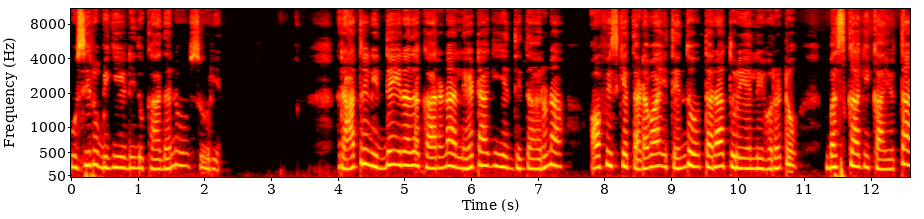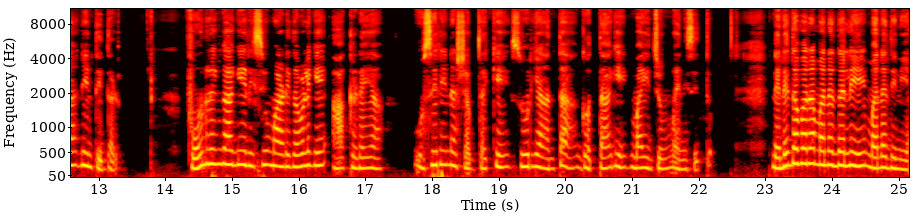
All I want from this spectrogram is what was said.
ಉಸಿರು ಬಿಗಿ ಹಿಡಿದು ಕಾದನು ಸೂರ್ಯ. ರಾತ್ರಿ ನಿದ್ದೆ ಇರದ ಕಾರಣ ಲೇಟಾಗಿ ಎದ್ದಿದ್ದ ಅರುಣ ಆಫೀಸ್ಗೆ ತಡವಾಯಿತೆಂದು ತರಾತುರಿಯಲ್ಲಿ ಹೊರಟು ಬಸ್ಗಾಗಿ ಕಾಯುತ್ತಾ ನಿಂತಿದ್ದಳು. ಫೋನ್ ರಿಂಗಾಗಿ ರಿಸೀವ್ ಮಾಡಿದವಳಿಗೆ ಆ ಕಡೆಯ ಉಸಿರಿನ ಶಬ್ದಕ್ಕೆ ಸೂರ್ಯ ಅಂತ ಗೊತ್ತಾಗಿ ಮೈ ಜುಮ್ ಎನಿಸಿತ್ತು. ನೆನೆದವರ ಮನದಲ್ಲಿ ಮನದಿನಿಯ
